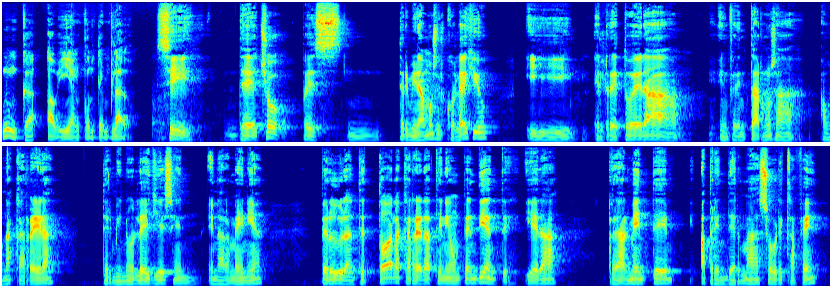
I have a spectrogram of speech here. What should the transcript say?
nunca habían contemplado. Sí, de hecho, pues terminamos el colegio y el reto era enfrentarnos a, una carrera. Terminó leyes en Armenia pero durante toda la carrera tenía un pendiente y era realmente aprender más sobre café,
